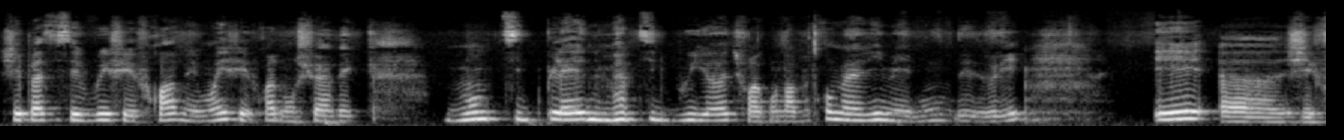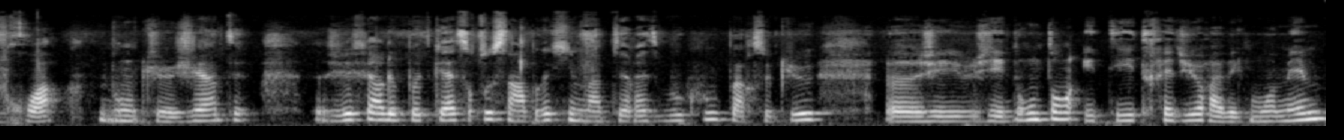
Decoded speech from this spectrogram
Je sais pas si c'est vous il fait froid, mais moi il fait froid donc je suis avec mon petite plaide, ma petite bouillotte. Je raconte un peu trop ma vie, mais bon désolé. Et euh, j'ai froid, donc euh, je vais faire le podcast. Surtout c'est un truc qui m'intéresse beaucoup parce que euh, j'ai longtemps été très dure avec moi-même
